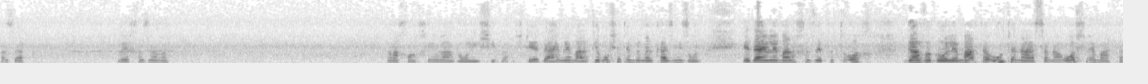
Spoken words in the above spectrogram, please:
חזק, וחזרה. אנחנו הולכים לעבור לישיבה. שתי ידיים למעלה, תראו שאתם במרכז מזרון. ידיים למעלה, חזה פתוח. גב עגול למטה, אוטנה אסנה, ראש למטה,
